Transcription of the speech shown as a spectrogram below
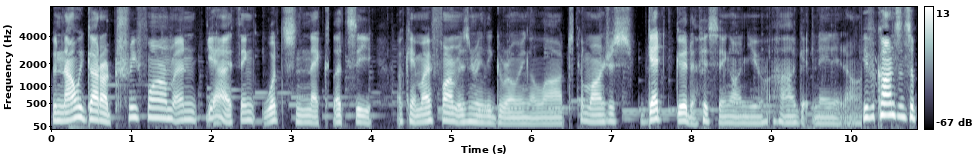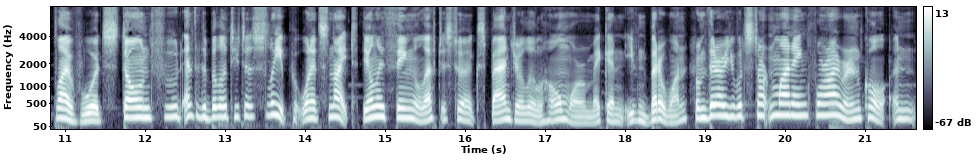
So now we got our tree farm, and yeah, I think what's next? Let's see. Okay, my farm isn't really growing a lot. Come on, just get good pissing on you. Haha, get nated on. You have a constant supply of wood, stone, food, and the ability to sleep when it's night. The only thing left is to expand your little home or make an even better one. From there, you would start mining for iron and coal and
